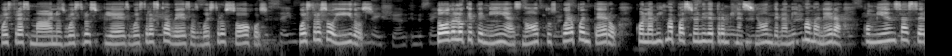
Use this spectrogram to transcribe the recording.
vuestras manos, vuestros pies, vuestras cabezas, vuestros ojos, vuestros oídos, todo lo que tenías, ¿no? Tu cuerpo entero, con la misma pasión y determinación, de la misma manera, comienza a hacer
